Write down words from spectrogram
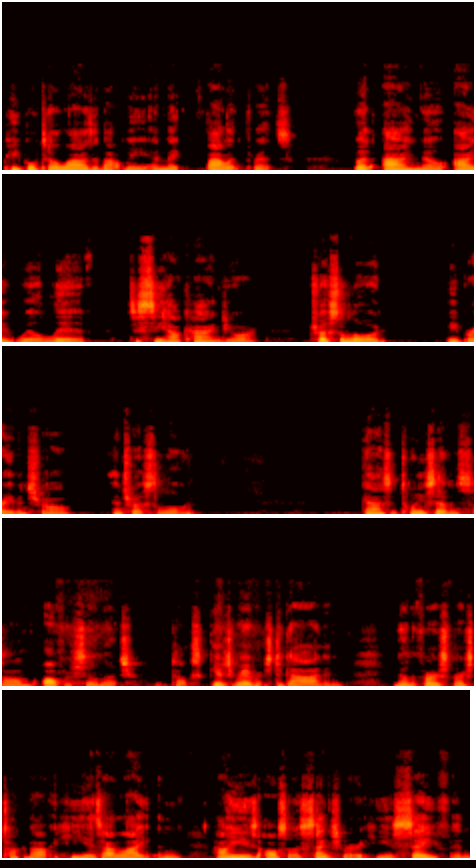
People tell lies about me and make violent threats, but I know I will live to see how kind you are. Trust the Lord be brave and strong and trust the Lord. Guys, the 27th Psalm offers so much. It talks gives reverence to God and you know in the first verse talk about he is our light and how he is also a sanctuary. He is safe and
